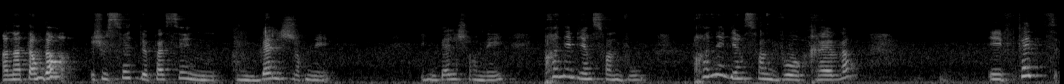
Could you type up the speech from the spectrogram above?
En attendant, je vous souhaite de passer une belle journée. Une belle journée. Prenez bien soin de vous. Prenez bien soin de vos rêves et faites,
